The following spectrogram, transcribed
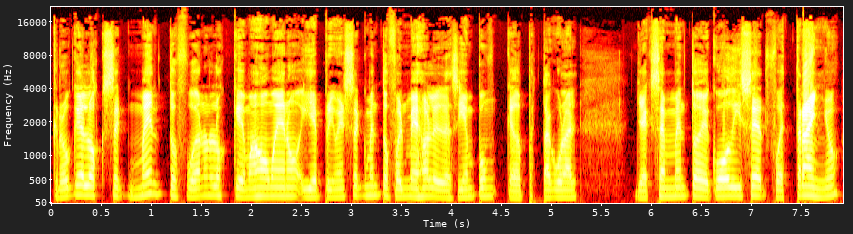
Creo que los segmentos fueron los que más o menos. Y el primer segmento fue el mejor. El de 100 quedó espectacular. Ya el segmento de Cody Set fue extraño.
